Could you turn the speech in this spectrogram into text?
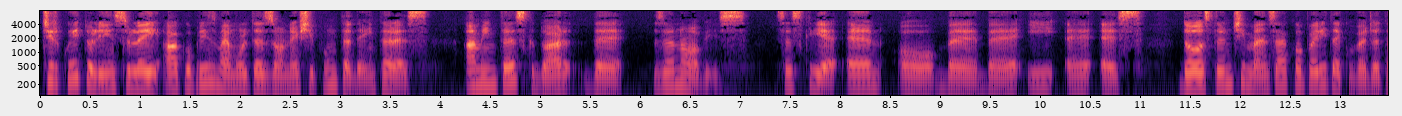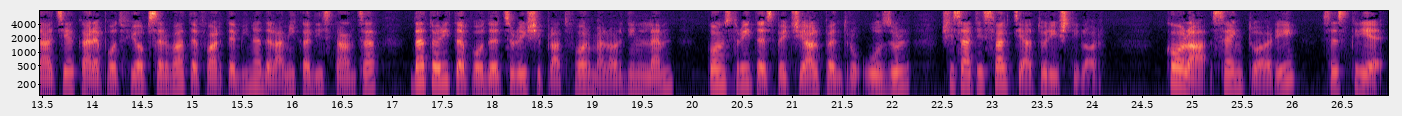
Circuitul insulei a cuprins mai multe zone și puncte de interes. Amintesc doar de Zenobis. Se scrie N-O-B-B-I-E-S. Două stânci imense acoperite cu vegetație care pot fi observate foarte bine de la mică distanță, datorită podețului și platformelor din lemn, construite special pentru uzul și satisfacția turiștilor. Cola Sanctuary se scrie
